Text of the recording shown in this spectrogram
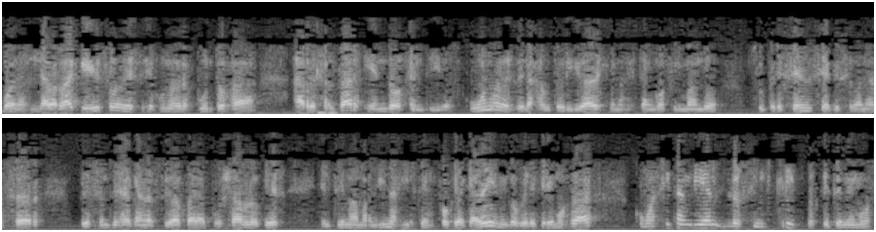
Bueno, la verdad que eso es, es uno de los puntos a, a resaltar en dos sentidos. Uno, desde las autoridades que nos están confirmando su presencia, que se van a hacer presentes acá en la ciudad para apoyar lo que es el tema Malvinas y este enfoque académico que le queremos dar, como así también los inscriptos que tenemos,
